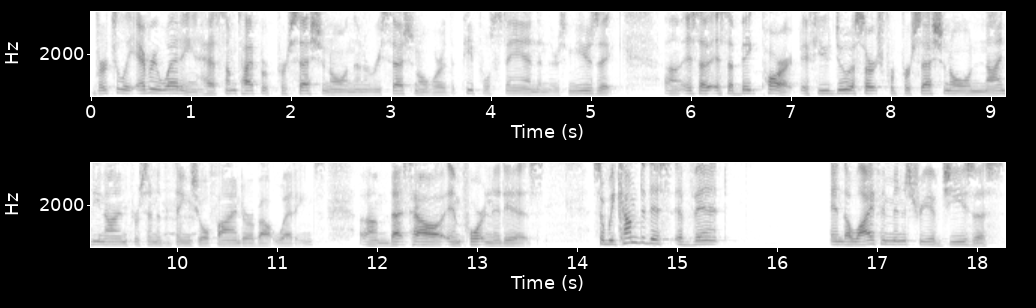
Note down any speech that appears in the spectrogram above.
Virtually every wedding has some type of processional and then a recessional where the people stand and there's music. Uh, it's, a, it's a big part. If you do a search for processional, 99% of the things you'll find are about weddings. Um, that's how important it is. So we come to this event in the life and ministry of Jesus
